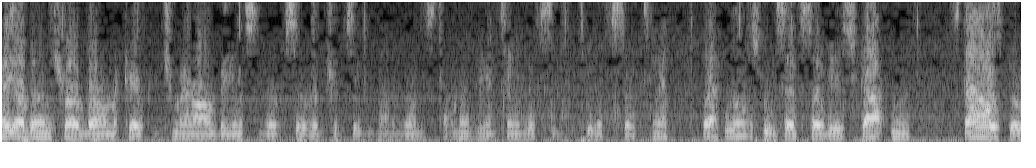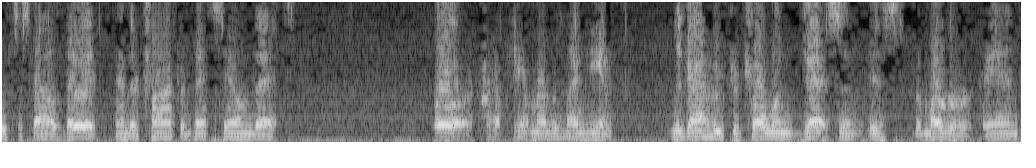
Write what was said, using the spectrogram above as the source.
Hey y'all doing? It's Rob Bone, my care preacher man and this is another episode of Richard TV 91. This time here in Teen Wolf Season 2, Episode 10. What happened on this week's episode is Scott and Stiles goes to Stiles' dad, and they're trying to convince him that, oh crap, I can't remember his name again. The guy who's controlling Jackson is the murderer, and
